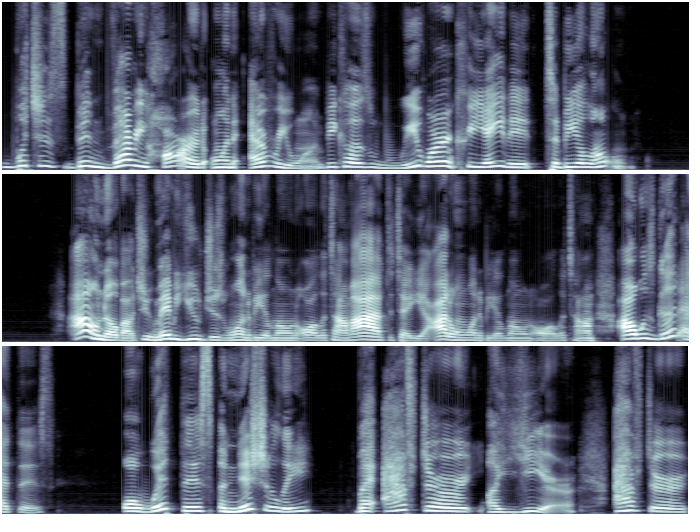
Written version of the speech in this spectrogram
which has been very hard on everyone because we weren't created to be alone. I don't know about you. Maybe you just want to be alone all the time. I have to tell you, I don't want to be alone all the time. I was good at this or with this initially, but after a year, after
